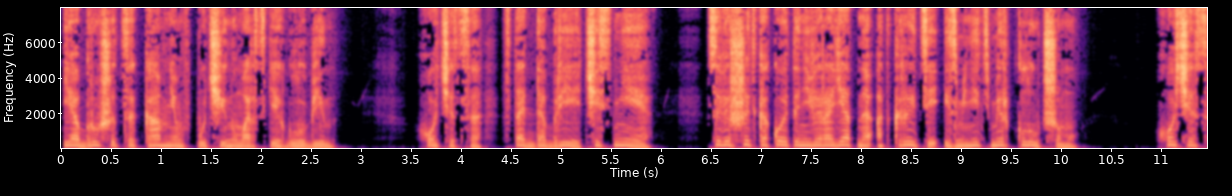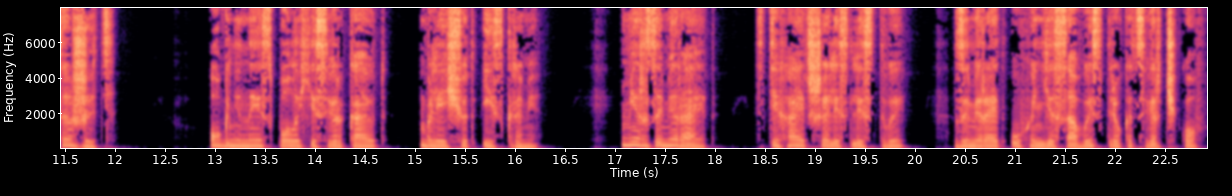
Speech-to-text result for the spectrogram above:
и обрушиться камнем в пучину морских глубин. Хочется стать добрее, честнее, совершить какое-то невероятное открытие, изменить мир к лучшему. Хочется жить. Огненные сполохи сверкают, блещут искрами. Мир замирает, стихает шелест листвы, замирает уханье совы, стрекот сверчков.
